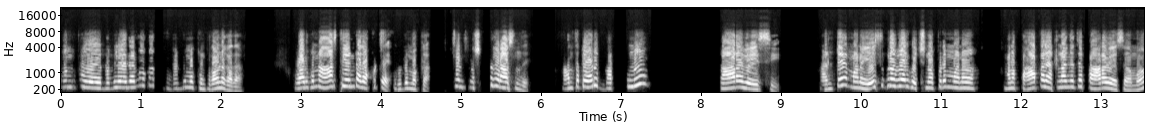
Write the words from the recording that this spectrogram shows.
ముందు డబ్బులు ఏదైనా ఒక గుడ్డు మొక్క ఉంటుంది. అవును కదా? వాడుకున్న ఆస్తి ఏంటి అది ఒక్కటే గుడ్డు మొక్క. చూడండి స్పష్టంగా రాసింది. అంతటి వాడు బట్టలు పారవేసి అంటే మనం యేసుప్రభు గారికి వచ్చినప్పుడు మనం మన పాపాలు ఎట్లాగైతే పారవేశామో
